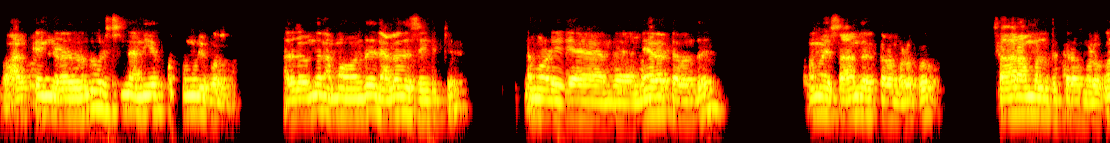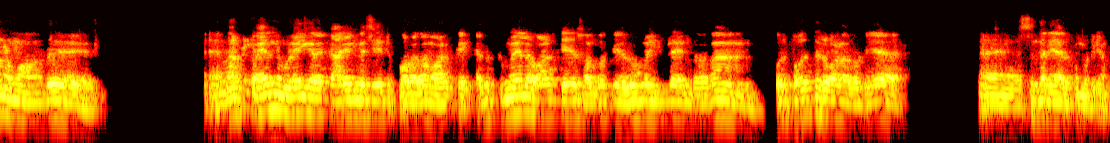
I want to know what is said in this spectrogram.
வாழ்க்கைங்கிறது வந்து ஒரு சின்ன நீர் குமுடி போடலாம் அதுல வந்து நம்ம வந்து நல்லதை செய்துட்டு நம்மளுடைய அந்த நேரத்தை வந்து நம்ம சார்ந்திருக்கிறவங்களுக்கும் சாராமல் இருக்கிறவங்களுக்கும் நம்ம வந்து நற்பயன் விளைகிற காரியங்களை செய்துட்டு போறதுதான் வாழ்க்கை. அதுக்கு மேல வாழ்க்கையை சொல்றதுக்கு எதுவுமே இல்லைன்றதுதான் ஒரு பகுத்தறிவாளருடைய அஹ், சிந்தனையா இருக்க முடியும்.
